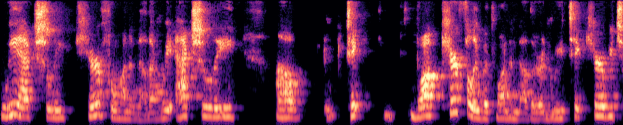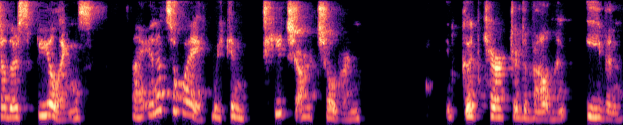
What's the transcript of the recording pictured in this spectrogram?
We actually care for one another. We actually uh, take, walk carefully with one another and we take care of each other's feelings. Uh, and it's a way we can teach our children good character development even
